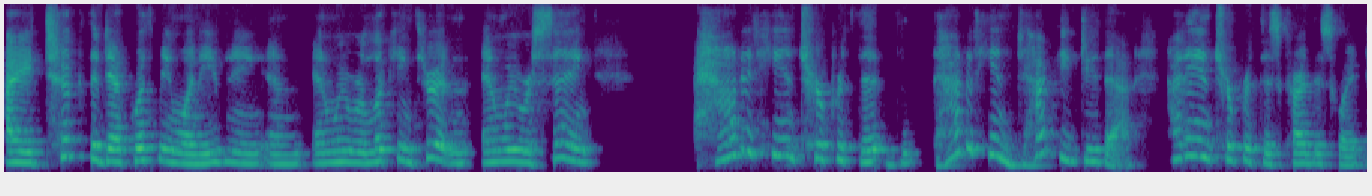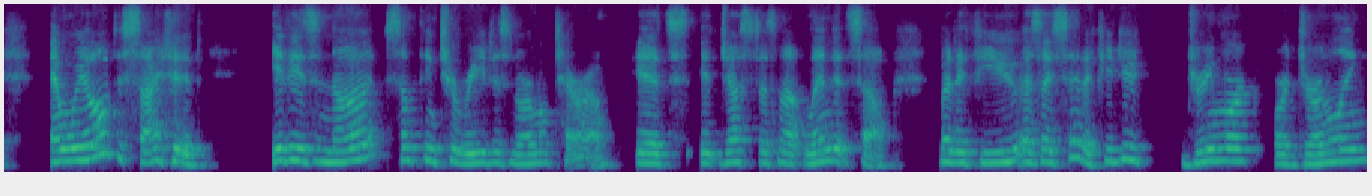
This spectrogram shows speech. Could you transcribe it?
I took the deck with me one evening, and and we were looking through it, and and we were saying how did he interpret the, how did he how did he do that how did he interpret this card this way and we all decided it is not something to read as normal tarot. It's it just does not lend itself. But if you as i said if you do dream work or journaling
